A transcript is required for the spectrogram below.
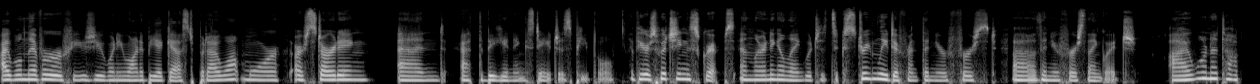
I will never refuse you when you want to be a guest, but I want more are starting and at the beginning stages people. If you're switching scripts and learning a language that's extremely different than your first uh, than your first language, I want to talk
